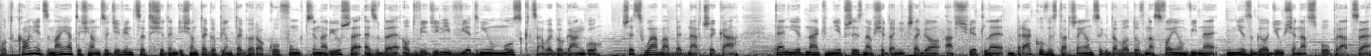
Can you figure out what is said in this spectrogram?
Pod koniec maja 1975 roku funkcjonariusze SB odwiedzili w Wiedniu mózg całego gangu Czesława Bednarczyka. Ten jednak nie przyznał się do niczego, a w świetle braku wystarczających dowodów na swoją winę nie zgodził się na współpracę.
